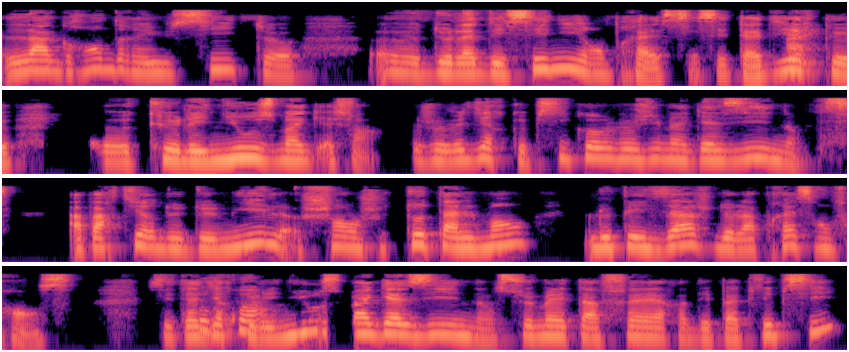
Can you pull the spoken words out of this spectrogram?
la grande réussite euh, de la décennie en presse. C'est-à-dire que euh, que les news mag, enfin, je veux dire que Psychologie Magazine à partir de 2000 change totalement le paysage de la presse en France. C'est-à-dire que les news magazines se mettent à faire des papiers psy.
